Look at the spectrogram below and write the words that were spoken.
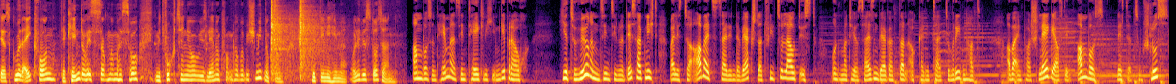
Der ist gut eingefahren, der kennt alles, sagen wir mal so. Mit 15 Jahren, wie ich das Lernen angefangen habe, habe ich Schmied noch gefangen. Mit denen Hämmer. Alle wirst da sein. Amboss und Hämmer sind täglich in Gebrauch. Hier zu hören sind sie nur deshalb nicht, weil es zur Arbeitszeit in der Werkstatt viel zu laut ist und Matthäus Seisenberger dann auch keine Zeit zum Reden hat aber ein paar Schläge auf den Amboss lässt er zum Schluss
